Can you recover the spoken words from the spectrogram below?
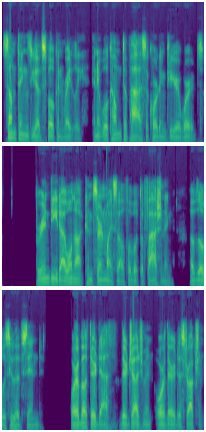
Some things you have spoken rightly, and it will come to pass according to your words. For indeed I will not concern myself about the fashioning of those who have sinned, or about their death, their judgment, or their destruction.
